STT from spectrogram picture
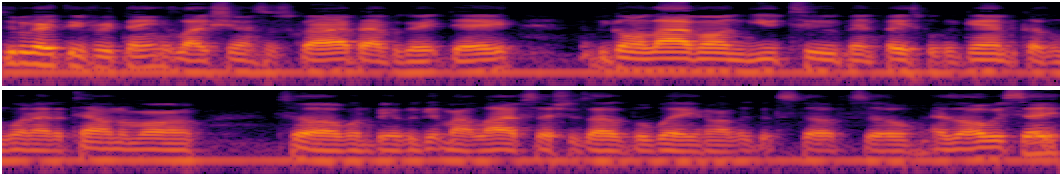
Do the great three free things like, share, and subscribe. Have a great day. I'll be going live on YouTube and Facebook again because I'm going out of town tomorrow. So I want to be able to get my live sessions out of the way and all the good stuff. So as I always say,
